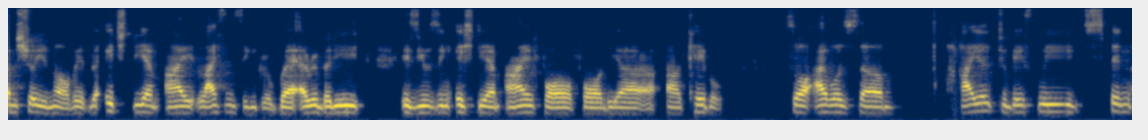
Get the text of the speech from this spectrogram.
I'm sure you know it, the HDMI licensing group, where everybody is using HDMI for for the uh, uh, cable. So I was um, hired to basically spin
